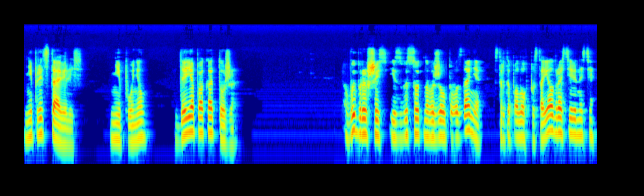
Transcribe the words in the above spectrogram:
«Не представились». «Не понял». «Да я пока тоже». Выбравшись из высотного желтого здания, Стратополох постоял в растерянности,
